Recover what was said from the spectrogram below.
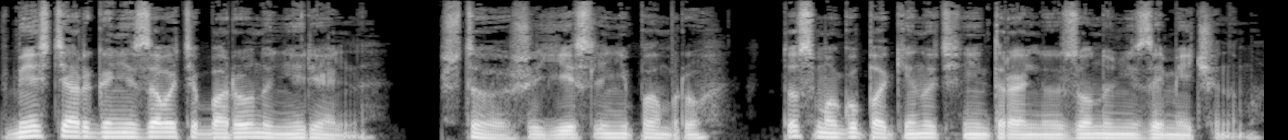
Вместе организовать оборону нереально. Что ж, если не помру, то смогу покинуть нейтральную зону незамеченным.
